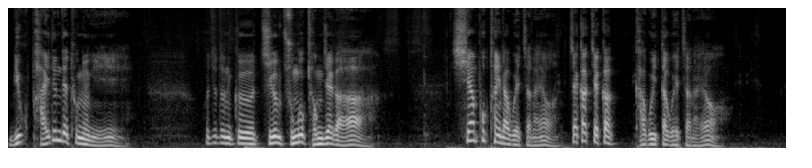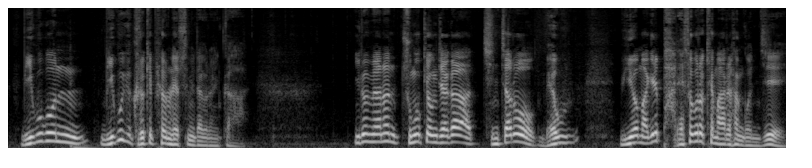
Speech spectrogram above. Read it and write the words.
미국 바이든 대통령이 어쨌든 그 지금 중국 경제가 시한폭탄이라고 했잖아요. 째깍째깍 가고 있다고 했잖아요. 미국은 미국이 그렇게 표현을 했습니다. 그러니까 이러면은 중국 경제가 진짜로 매우 위험하길 바래서 그렇게 말을 한 건지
